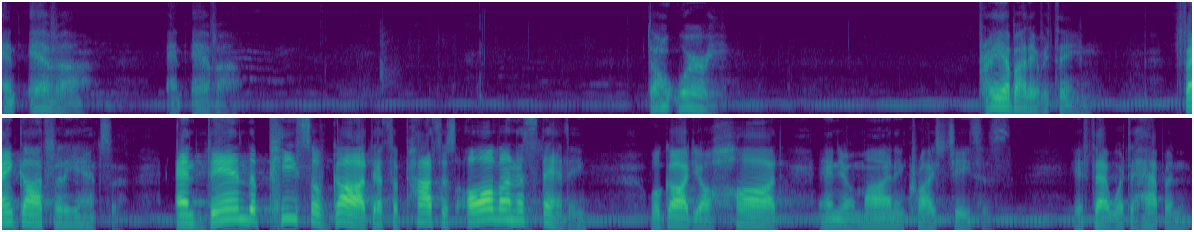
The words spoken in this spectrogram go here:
and ever and ever. Don't worry. Pray about everything. Thank God for the answer. And then the peace of God that surpasses all understanding will guard your heart and your mind in Christ Jesus. If that were to happen,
